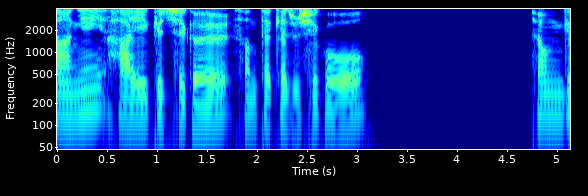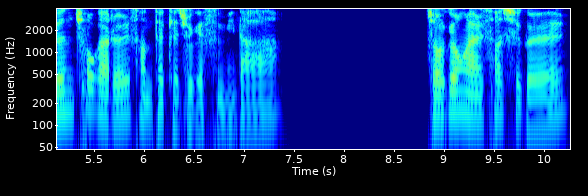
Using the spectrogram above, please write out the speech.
상위 하위 규칙을 선택해 주시고 평균 초과를 선택해 주겠습니다. 적용할 서식을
